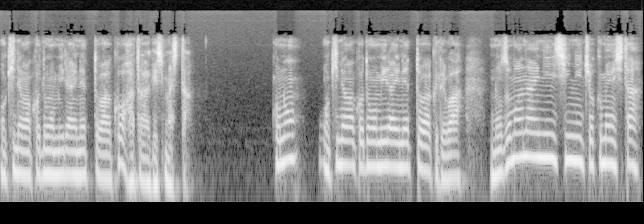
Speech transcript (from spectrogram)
沖縄子ども未来ネットワークを旗揚げしました。この沖縄子ども未来ネットワークでは、望まない妊娠に直面した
